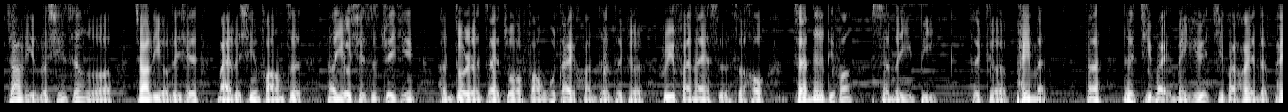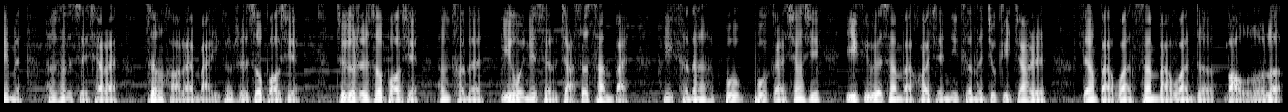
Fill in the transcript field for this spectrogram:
家里有了新生儿，家里有了一些买了新房子，那尤其是最近很多人在做房屋贷款的这个 refinance 的时候，在那个地方省了一笔这个 payment。那那几百每个月几百块钱的 payment 很可能省下来，正好来买一个人寿保险。这个人寿保险很可能因为你省了，假设三百，你可能不不敢相信，一个月三百块钱，你可能就给家人两百万、三百万的保额了，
